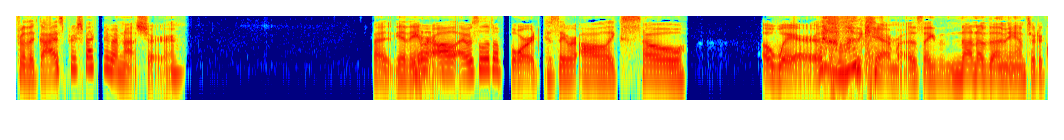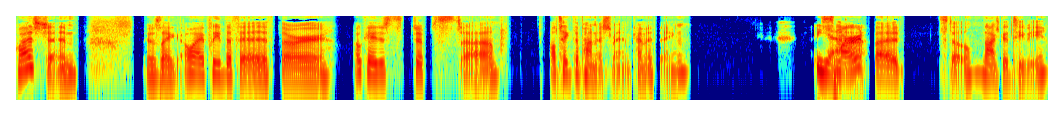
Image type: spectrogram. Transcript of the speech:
For the guys' perspective, I'm not sure. But yeah, they were all. I was a little bored because they were all like so aware of the cameras. Like none of them answered a question. It was like, oh, I plead the fifth, or okay, just just uh, I'll take the punishment, kind of thing. Yeah. Smart, but still not good TV.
